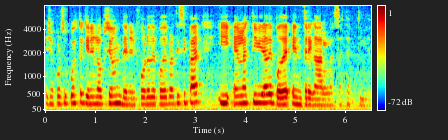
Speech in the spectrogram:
Ellos, por supuesto, tienen la opción de en el foro de poder participar y en la actividad de poder entregarlas a esta actividad.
